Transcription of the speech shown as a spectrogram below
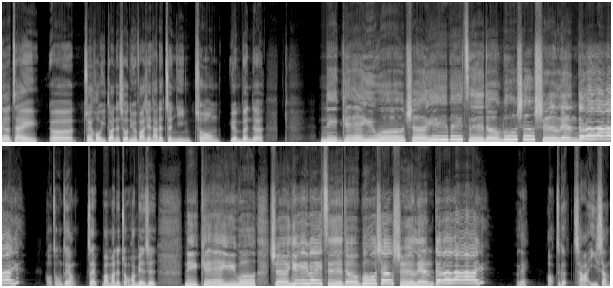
那在呃最后一段的时候，你会发现它的真音从原本的“你给我这一辈子都不想失联的爱”，好，从这样再慢慢的转换变成“你给我这一辈子都不想失联的爱”。OK，好，这个差异上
